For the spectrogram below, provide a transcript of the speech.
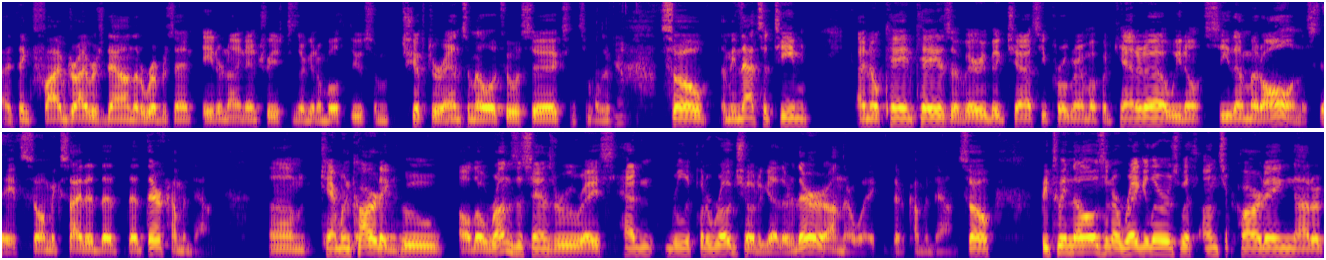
I think five drivers down that'll represent eight or nine entries because they're going to both do some shifter and some LO206 and some other. Yep. So I mean that's a team. I know K and K is a very big chassis program up in Canada. We don't see them at all in the states, so I'm excited that that they're coming down. Um, Cameron Karting, who although runs the Sanzaru race, hadn't really put a road show together. They're on their way. They're coming down. So between those and our regulars with Unser Karting out of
